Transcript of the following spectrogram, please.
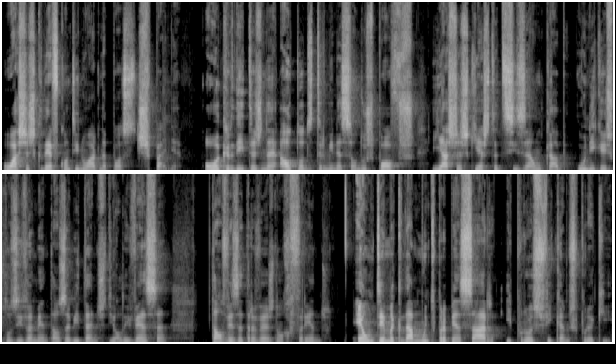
ou achas que deve continuar na posse de Espanha? Ou acreditas na autodeterminação dos povos e achas que esta decisão cabe única e exclusivamente aos habitantes de Olivença, talvez através de um referendo? É um tema que dá muito para pensar e por hoje ficamos por aqui.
